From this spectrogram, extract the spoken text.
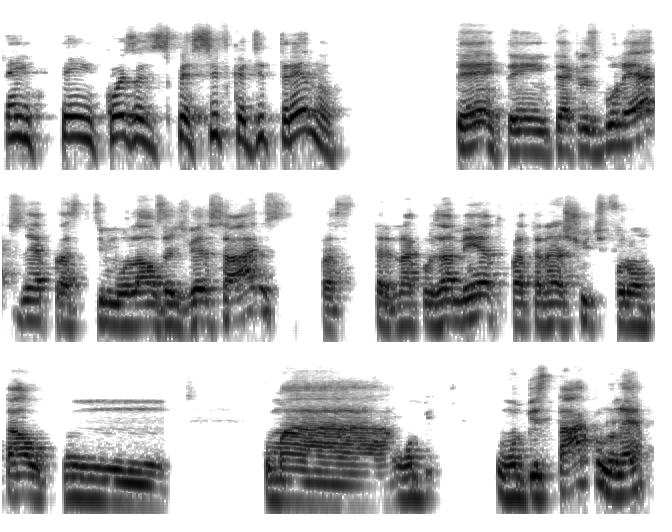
tem, tem coisa específica de treino? Tem, tem, tem aqueles bonecos, né, para estimular os adversários, para treinar cruzamento, para treinar chute frontal com, com uma, um, um obstáculo, né,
